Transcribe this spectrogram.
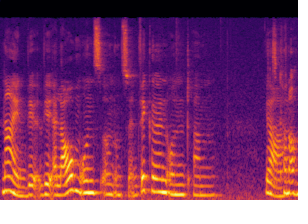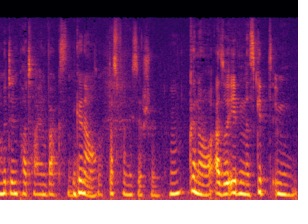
Nein, wir, wir erlauben uns, uns zu entwickeln und ähm, Ja. Das kann auch mit den Parteien wachsen. Genau, also. das fand ich sehr schön. Hm? Genau, also eben es gibt im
